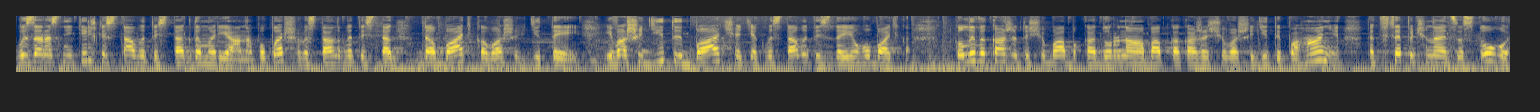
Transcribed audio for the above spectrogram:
ви зараз не тільки ставитесь так до Мар'яна. По-перше, ви ставитесь так до батька ваших дітей, і ваші діти бачать, як ви ставитесь до його батька. Коли ви кажете, що бабка дурна, а бабка каже, що ваші діти погані, так все починається з того,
